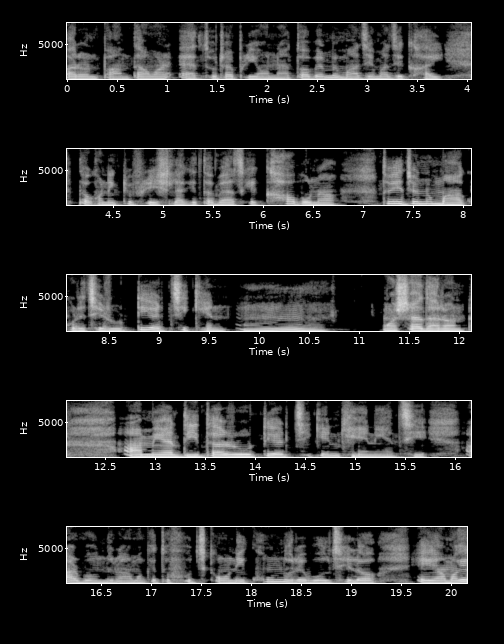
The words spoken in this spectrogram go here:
কারণ পান্তা আমার এতটা প্রিয় না। তবে আমি মাঝে মাঝে খাই, তখন একটু ফ্রেশ লাগে। তবে আজকে খাব না। তো এই জন্য মা করেছে রুটি আর চিকেন অসাধারণ। আমি আর দিদার রুটি আর চিকেন খেয়ে নিয়েছি। আর বন্ধুরা, আমাকে তো ফুচকা অনেকক্ষণ ধরে বলছিল, এই আমাকে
